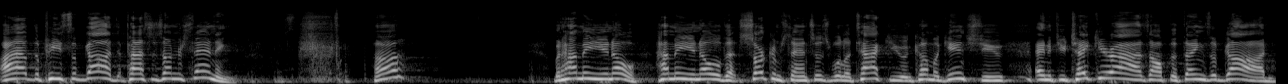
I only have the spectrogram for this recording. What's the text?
I have the peace of God that passes understanding. Huh? But how many you know? How many you know that circumstances will attack you and come against you? And if you take your eyes off the things of God,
